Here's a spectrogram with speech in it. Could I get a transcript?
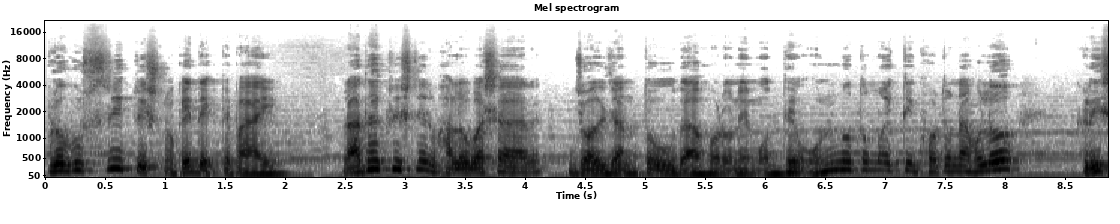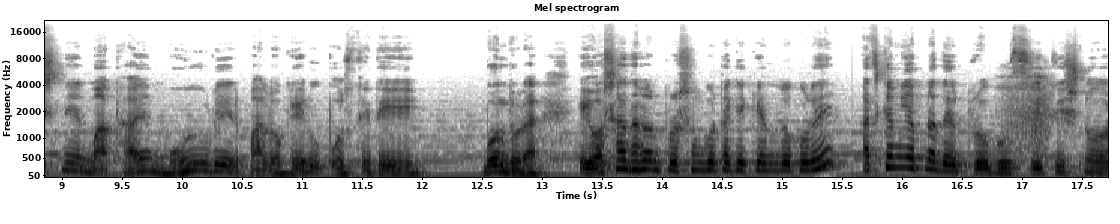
প্রভু শ্রীকৃষ্ণকে দেখতে পাই। রাধাকৃষ্ণের ভালোবাসার জলজান্ত উদাহরণের মধ্যে অন্যতম একটি ঘটনা হলো কৃষ্ণের মাথায় ময়ূরের পালকের উপস্থিতি। বন্ধুরা, এই অসাধারণ প্রসঙ্গটাকে কেন্দ্র করে আজকে আমি আপনাদের প্রভু শ্রীকৃষ্ণর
